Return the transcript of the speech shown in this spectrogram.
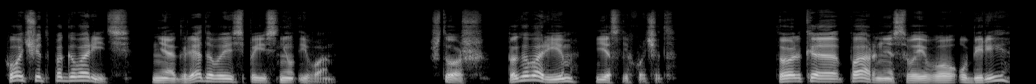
«Хочет поговорить», — не оглядываясь, пояснил Иван. «Что ж, поговорим, если хочет». «Только парня своего убери».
